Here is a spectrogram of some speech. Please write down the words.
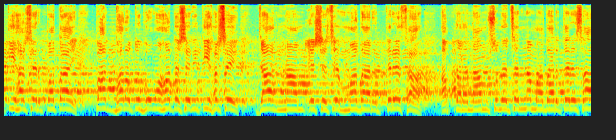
ইতিহাসের পাতায় পাক ভারত উপমহাদেশের ইতিহাসে, যার নাম এসেছে মাদার তেরেসা। আপনারা নাম শুনেছেন না মাদার তেরেসা?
